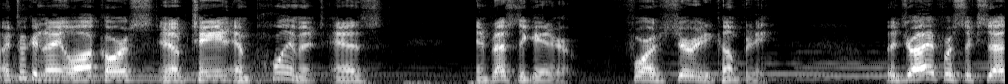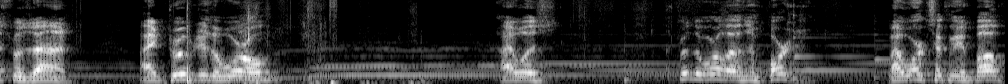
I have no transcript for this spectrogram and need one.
I took a night law course and obtained employment as investigator for a surety company. The drive for success was on. I proved to the world I was proved the world I was important. My work took me above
